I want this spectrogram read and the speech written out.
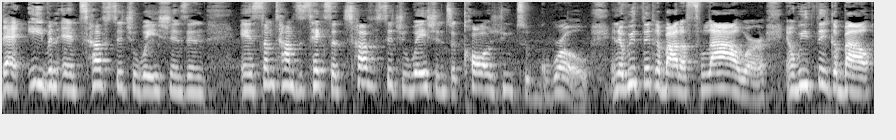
that even in tough situations and and sometimes it takes a tough situation to cause you to grow. And if we think about a flower and we think about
